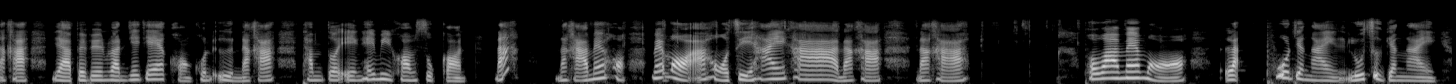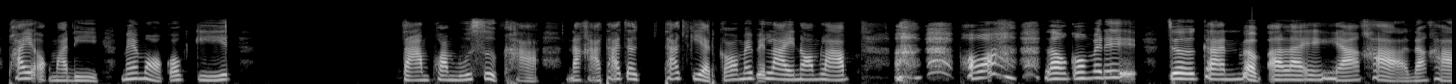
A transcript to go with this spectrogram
นะคะ อย่าไปเป็นวันแย่ๆของคนอื่นนะคะทำตัวเองให้มีความสุขก่อนนะนะคะแม่หมอแม่หมออโหสิให้ค่ะนะคะนะคะ เพราะว่าแม่หมอละพูดยังไงรู้สึกยังไงไพ่ออกมาดี แม่หมอก็กรี๊ดตามความรู้สึกค่ะนะคะ ถ้าจะ ถ้าเกลียดก็ไม่เป็นไรน้อมรับ เพราะว่าเราก็ไม่ได้เจอกันแบบอะไรอย่างเงี้ยค่ะนะคะ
